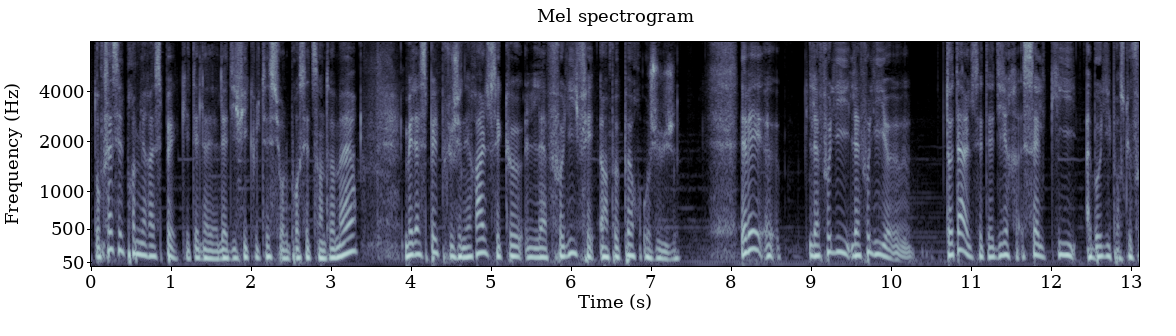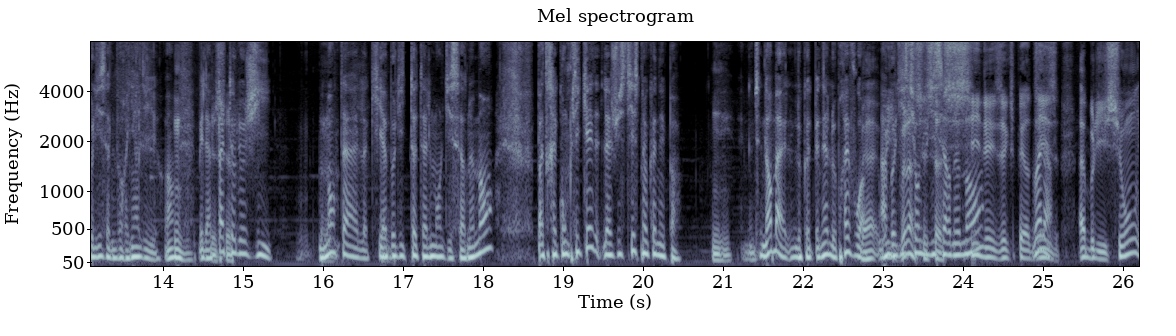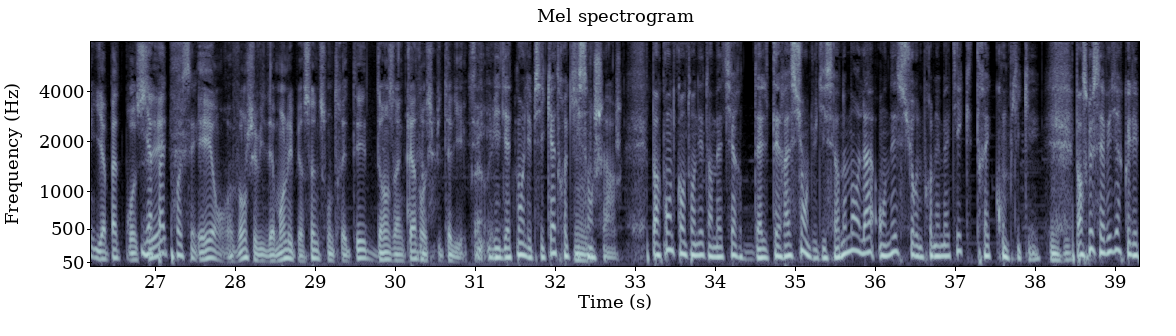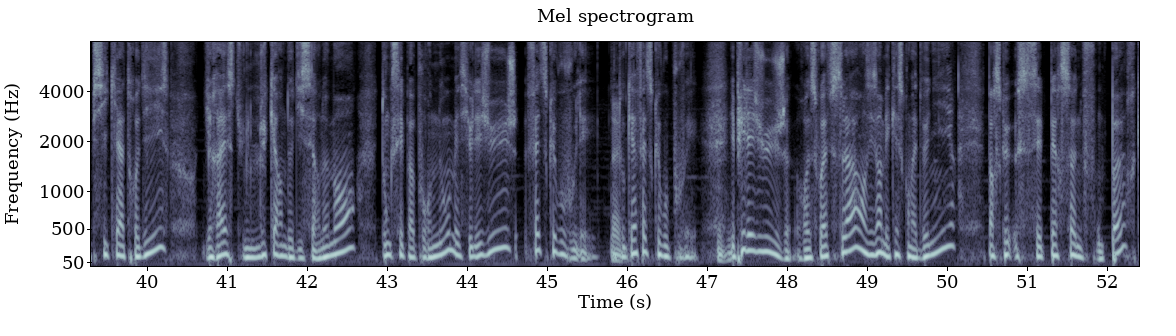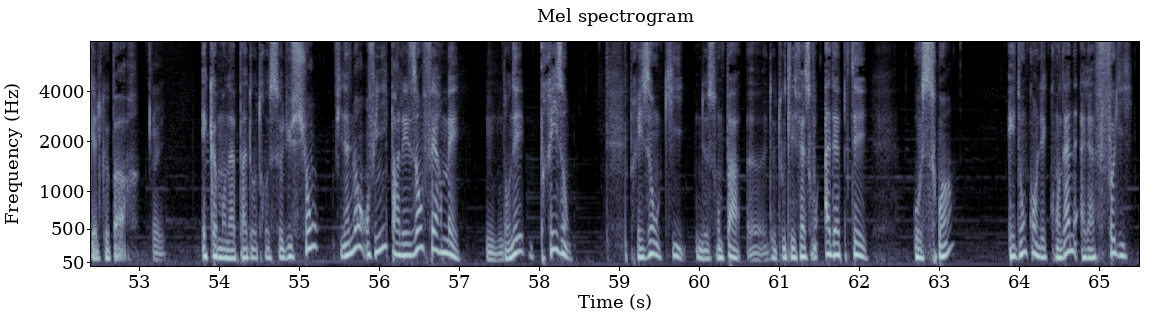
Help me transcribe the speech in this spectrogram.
Donc, ça, c'est le premier aspect qui était la, difficulté sur le procès de Saint-Omer. Mais l'aspect plus général, c'est que la folie fait un peu peur aux juges. Vous savez, euh, la folie, la folie totale, c'est-à-dire celle qui abolit, parce que folie, ça ne veut rien dire, hein, mm. mais la pathologie mentale qui abolit totalement le discernement, pas très compliqué, la justice ne connaît pas. Mhm. C'est normal, le code pénal le prévoit. Ben oui, abolition voilà, du ça. discernement. Si les experts Voilà. disent abolition, il n'y a pas de procès. Il n'y a pas de procès. Et en revanche, évidemment, les personnes sont traitées dans un cadre hospitalier. quoi. C'est immédiatement les psychiatres qui Mhm. s'en chargent. Par contre, quand on est en matière d'altération du discernement, là, on est sur une problématique très compliquée. Mhm. Parce que ça veut dire que les psychiatres disent, il reste une lucarne de discernement, donc c'est pas pour nous, messieurs les juges, faites ce que vous voulez. En Ouais. tout cas, faites ce que vous pouvez. Et puis les juges reçoivent cela en se disant, mais qu'est-ce qu'on va devenir? Parce que ces personnes font peur quelque part. Oui. Et comme on n'a pas d'autre solution, finalement, on finit par les enfermer Mhm. dans des prisons. Prisons qui ne sont pas euh, de toutes les façons adaptées aux soins, et donc on les condamne à la folie.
